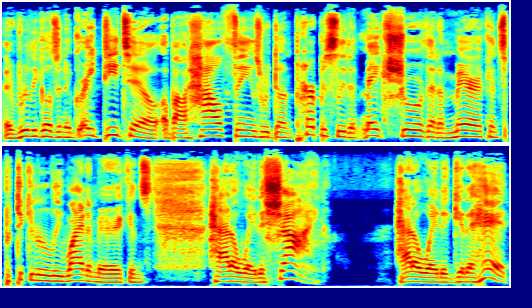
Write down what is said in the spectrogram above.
that really goes into great detail about how things were done purposely to make sure that Americans, particularly white Americans, had a way to shine, had a way to get ahead.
